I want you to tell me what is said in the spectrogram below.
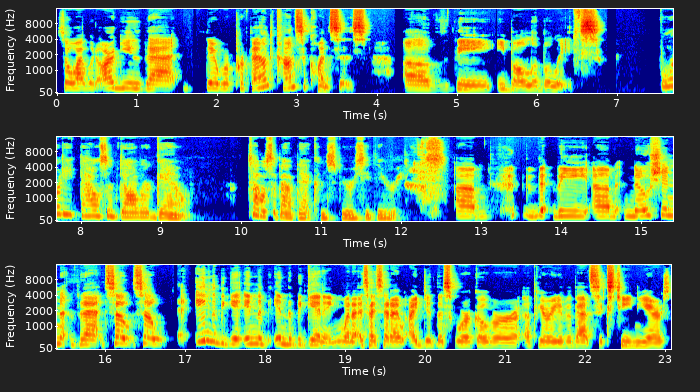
So I would argue that there were profound consequences of the Ebola beliefs. $40,000 gown. Tell us about that conspiracy theory. Um, the, the um, notion that so so in the begin in the in the beginning when as I said I, I did this work over a period of about sixteen years,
